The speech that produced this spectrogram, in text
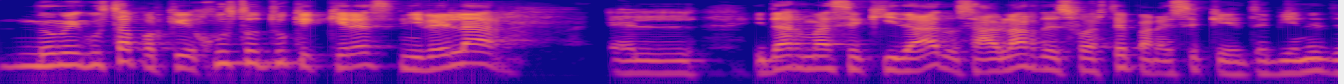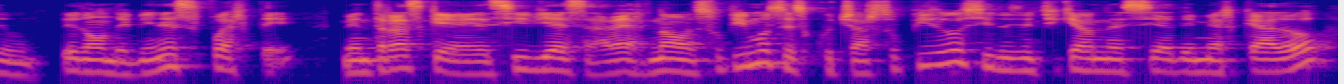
no me gusta porque justo tú que quieres nivelar el, y dar más equidad, o sea, hablar de suerte parece que te viene de, de donde vienes fuerte, mientras que si vienes, a ver, no, supimos escuchar, supimos identificar una necesidad de mercado,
